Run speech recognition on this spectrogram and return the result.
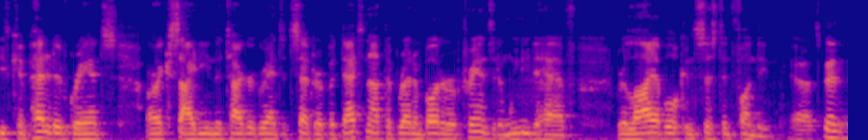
these competitive grants are exciting, the Tiger grants, et cetera, but that's not the bread and butter of transit, and we need to have reliable, consistent funding. Yeah, it's been,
